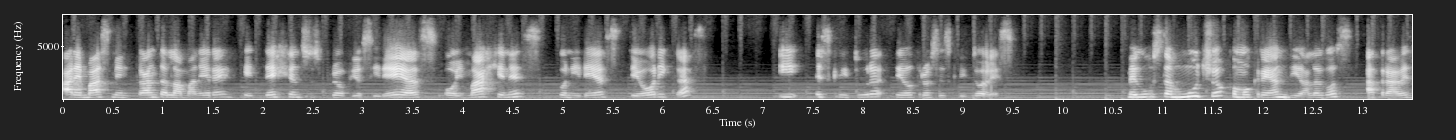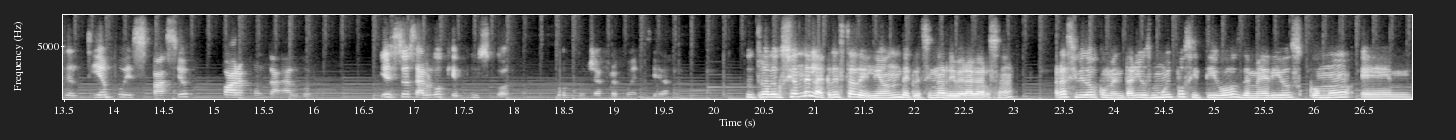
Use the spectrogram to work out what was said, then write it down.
Además, me encanta la manera en que dejan sus propias ideas o imágenes con ideas teóricas y escritura de otros escritores. Me gusta mucho cómo crean diálogos a través del tiempo y espacio para contar algo. Y esto es algo que busco con mucha frecuencia. Tu traducción de La Cresta de León de Cristina Rivera Garza ha recibido comentarios muy positivos de medios como em,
